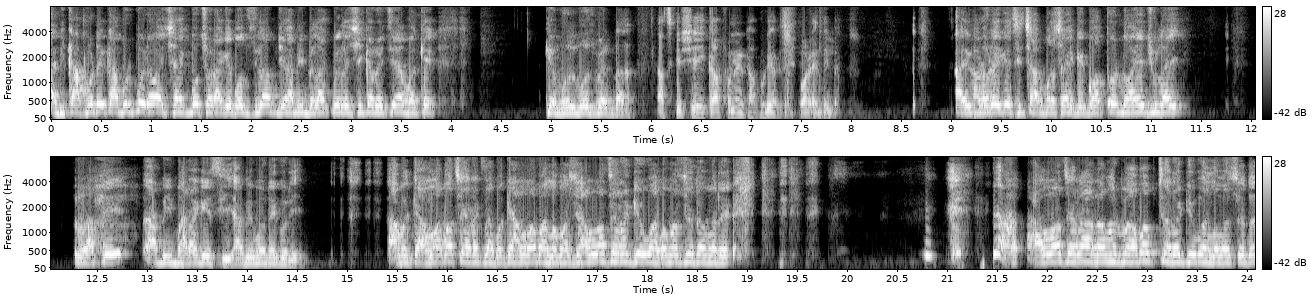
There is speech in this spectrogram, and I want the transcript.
আমি কাপড়ে কাপড় পরে হয়েছে এক বছর আগে বলছিলাম যে আমি ব্ল্যাকমেলের শিকার হয়েছি আমাকে কেউ ভুল বুঝবেন না। আজকে সেই কাফনের কাপড়ই আপনি পরে দিল আমি মরে গেছি চার মাস আগে গত নয় জুলাই রাতে আমি মারা গেছি আমি মনে করি। আমাকে আল্লাহ বাঁচায় রাখছে আমাকে আল্লাহ ভালোবাসে। আল্লাহ ছাড়া কেউ ভালোবাসে না মানে আল্লাহ ছাড়া আর আমার মা বাপ ছাড়া কেউ ভালোবাসে না।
